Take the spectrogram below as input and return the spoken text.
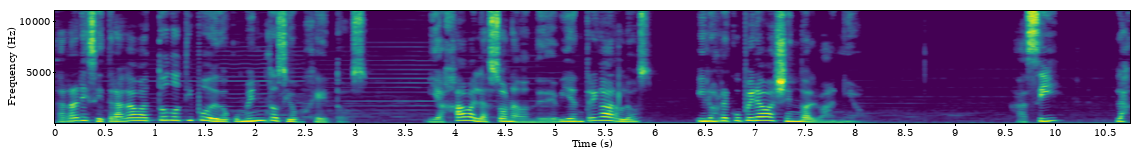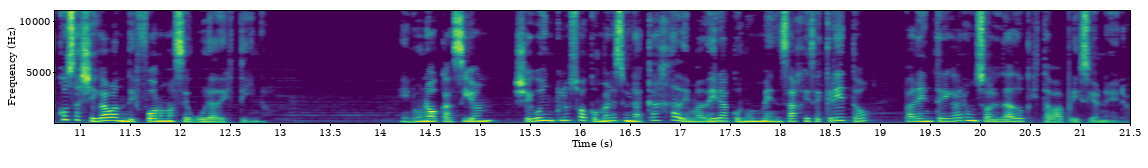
Tarrare se tragaba todo tipo de documentos y objetos, viajaba a la zona donde debía entregarlos y los recuperaba yendo al baño. Así, las cosas llegaban de forma segura a destino. En una ocasión, llegó incluso a comerse una caja de madera con un mensaje secreto para entregar a un soldado que estaba prisionero.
